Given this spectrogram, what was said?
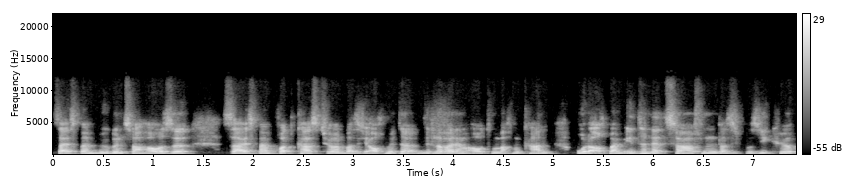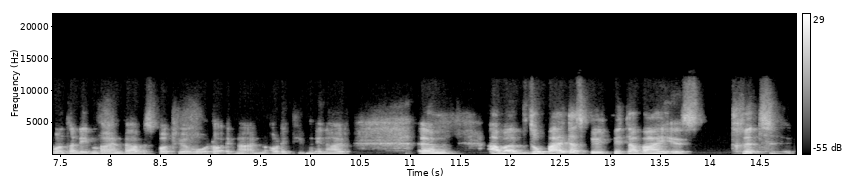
sei es beim Bügeln zu Hause, sei es beim Podcast hören, was ich auch mit der, mittlerweile im Auto machen kann, oder auch beim Internet surfen, dass ich Musik höre und dann nebenbei einen Werbespot höre oder in einen auditiven Inhalt. Ähm, aber sobald das Bild mit dabei ist, tritt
